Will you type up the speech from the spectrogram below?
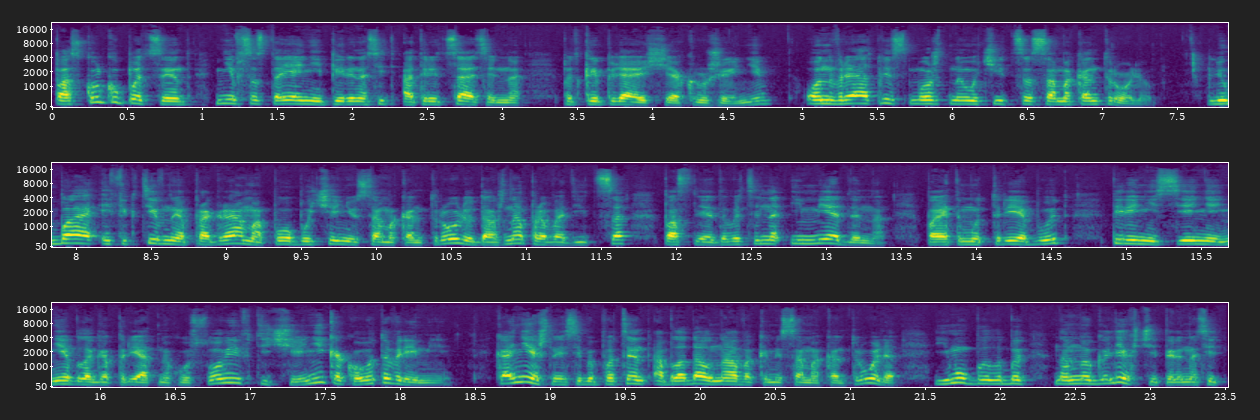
поскольку пациент не в состоянии переносить отрицательно подкрепляющее окружение, он вряд ли сможет научиться самоконтролю. Любая эффективная программа по обучению самоконтролю должна проводиться последовательно и медленно, поэтому требует перенесения неблагоприятных условий в течение какого-то времени. Конечно, если бы пациент обладал навыками самоконтроля, ему было бы намного легче переносить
